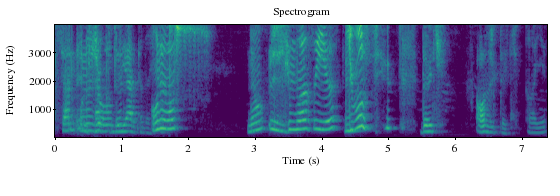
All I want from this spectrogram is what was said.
Sen en önce onu dök. O ne lan? Ne o? Limon suyu. Limon suyu. dök. Azıcık dök. Hayır.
